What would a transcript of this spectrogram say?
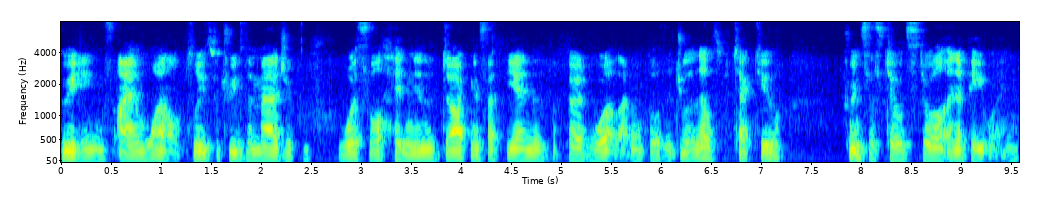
Greetings, I am well. Please retrieve the magic whistle hidden in the darkness at the end of the third world. I've enclosed a jewel that helps protect you. Princess Toadstool and a a P-Wing.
